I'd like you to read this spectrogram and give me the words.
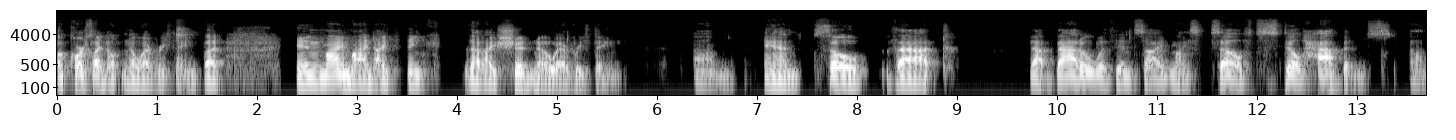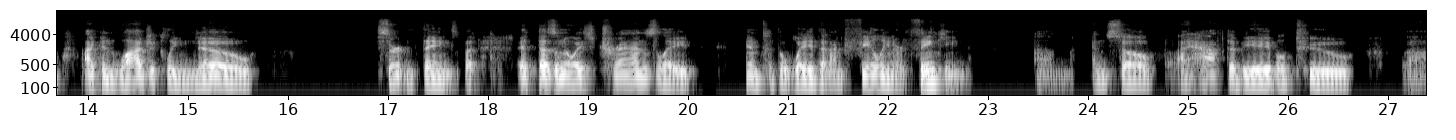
Of course, I don't know everything, but in my mind, I think that I should know everything. Um, and so that that battle with inside myself still happens. Um, I can logically know certain things, but it doesn't always translate into the way that I'm feeling or thinking. Um, and so I have to be able to uh,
